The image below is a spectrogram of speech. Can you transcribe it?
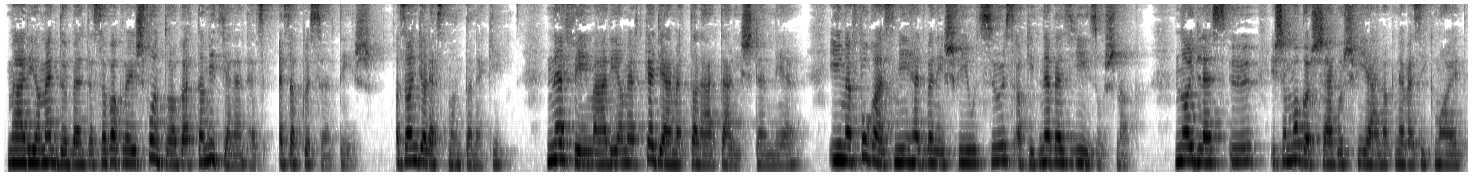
Mária megdöbbente szavakra, és fontolgatta, mit jelenthet ez a köszöntés. Az angyal ezt mondta neki. Ne félj, Mária, mert kegyelmet találtál Istennél. Íme fogansz méhedben és fiút szülsz, akit nevez Jézusnak. Nagy lesz ő, és a magasságos fiának nevezik majd.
